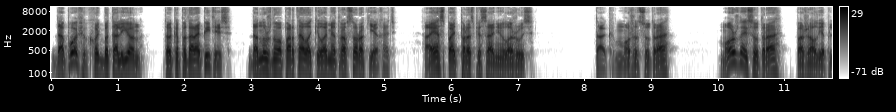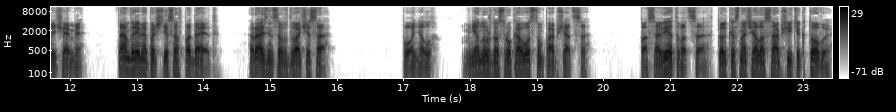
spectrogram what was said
«Да пофиг, хоть батальон. Только поторопитесь. До нужного портала километров сорок ехать. А я спать по расписанию ложусь». «Так, может, с утра?» «Можно и с утра», — пожал я плечами. «Там время почти совпадает. Разница в два часа». «Понял. Мне нужно с руководством пообщаться». «Посоветоваться. Только сначала сообщите, кто вы.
